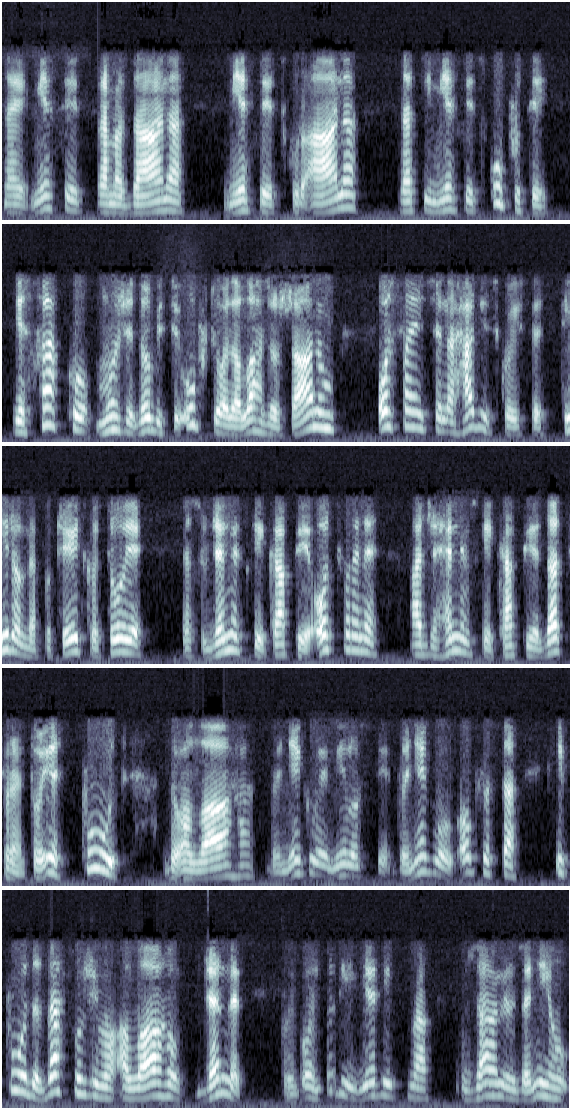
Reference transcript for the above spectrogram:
da je mjesec Ramazana, mjesec Kur'ana, zatim mjesec upute, gdje svako može dobiti uputu od Allaha Đelšanu, oslanit se na hadis koji ste stirali na početku, to je da su dženevske kapije otvorene, a džehennemske kapije zatvorene. To je put do Allaha, do njegove milosti, do njegovog oprosta i put da zaslužimo Allahov džennet koji on nudi vjernicima u zamjenu za njihovu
